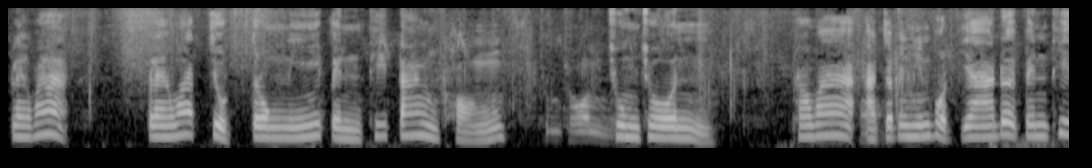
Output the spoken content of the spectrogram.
แปลว่า แปลว่าจุดตรงนี้เป็นที่ตั้งของชุมชนชุมชน เพราะว่าอาจจะเป็นหินบดยาด้วยเป็นที่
